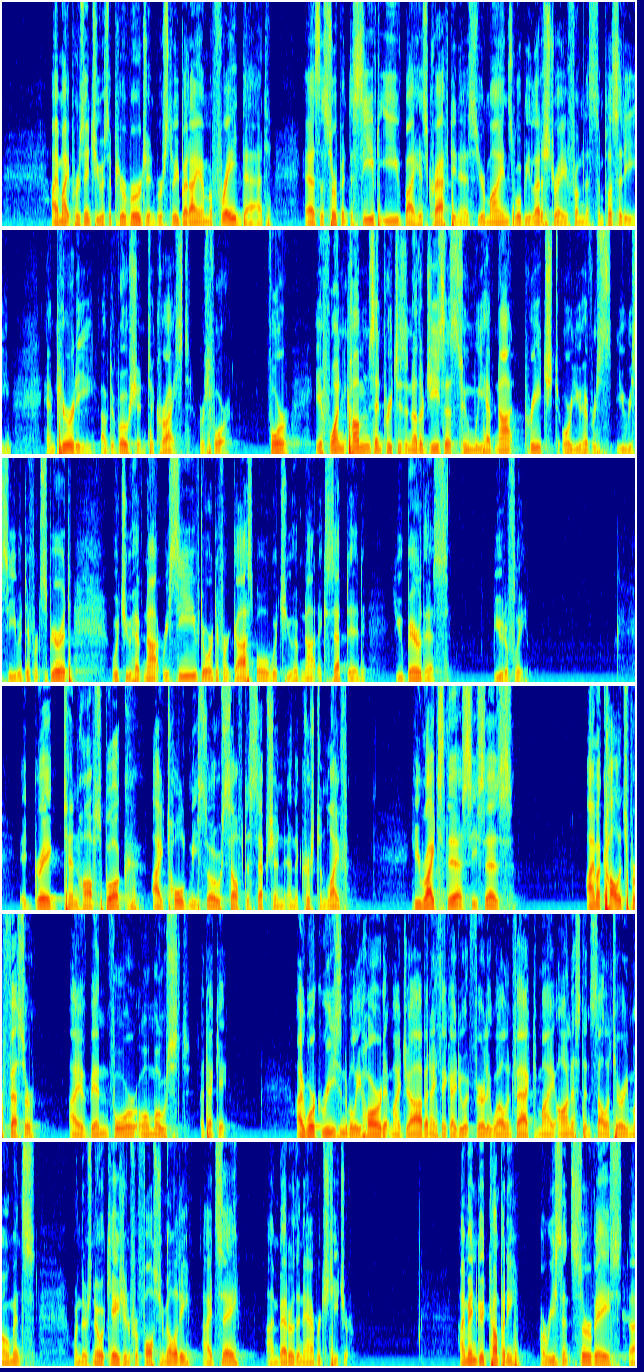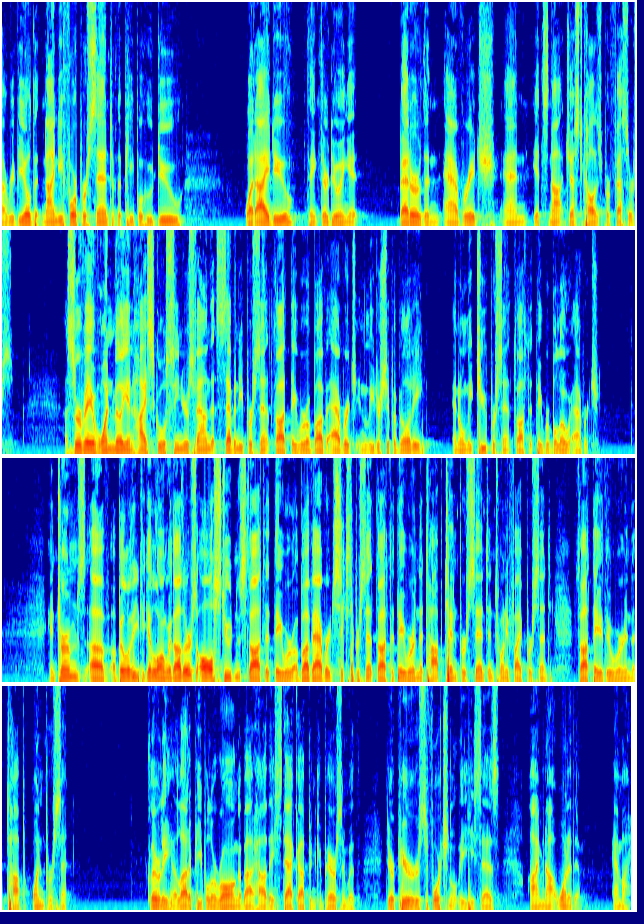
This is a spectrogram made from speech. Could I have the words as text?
I might present you as a pure virgin. Verse 3 But I am afraid that as the serpent deceived Eve by his craftiness, your minds will be led astray from the simplicity and purity of devotion to Christ. Verse 4. For if one comes and preaches another Jesus whom we have not preached, or you have re- you receive a different spirit which you have not received, or a different gospel which you have not accepted, you bear this beautifully. In Gregg Ten Elshof's book, I Told Me So Self Deception and the Christian Life, he writes this He says, I'm a college professor. I have been for almost a decade. I work reasonably hard at my job, and I think I do it fairly well. In fact, my honest and solitary moments, when there's no occasion for false humility, I'd say I'm better than average teacher. I'm in good company. A recent survey uh, revealed that 94% of the people who do what I do think they're doing it better than average, and it's not just college professors. A survey of 1 million high school seniors found that 70% thought they were above average in leadership ability, and only 2% thought that they were below average. In terms of ability to get along with others, all students thought that they were above average. 60% thought that they were in the top 10%, and 25% thought they, they were in the top 1%. Clearly, a lot of people are wrong about how they stack up in comparison with their peers. Fortunately, he says, I'm not one of them, am I?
